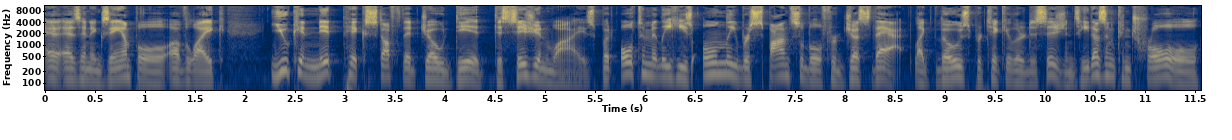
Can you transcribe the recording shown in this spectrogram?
as an example of like you can nitpick stuff that Joe did decision wise, but ultimately he's only responsible for just that, like those particular decisions. He doesn't control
